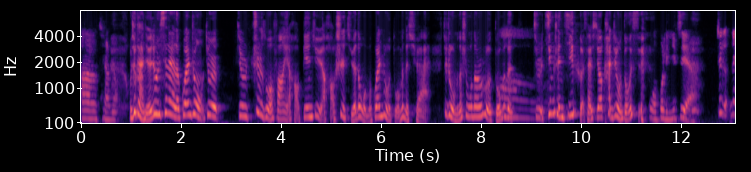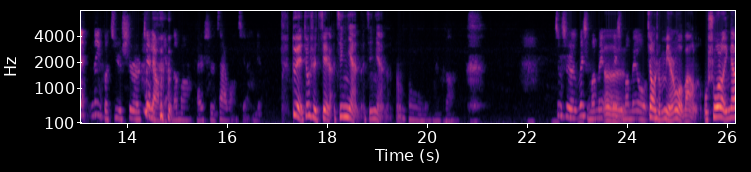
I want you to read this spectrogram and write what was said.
啊天哪！我就感觉就是现在的观众就是。就是制作方也好，编剧也好，是觉得我们观众有多么的缺爱，就是我们的生活当中是有多么的，哦就是精神饥渴才需要看这种东西。我不理解，这个那那个剧是这两年的吗？还是再往前一点？对，就是这两今年的，今年的，嗯，哦、my god！就是为什么没、呃为什么没有？叫什么名儿我忘了，我说了，应该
